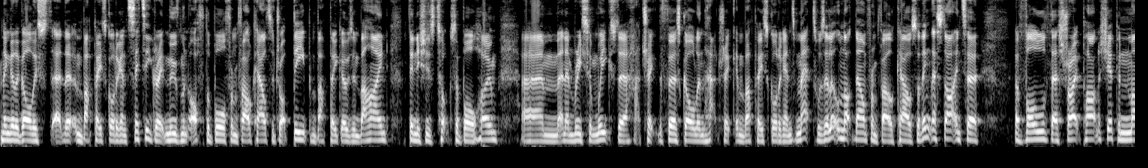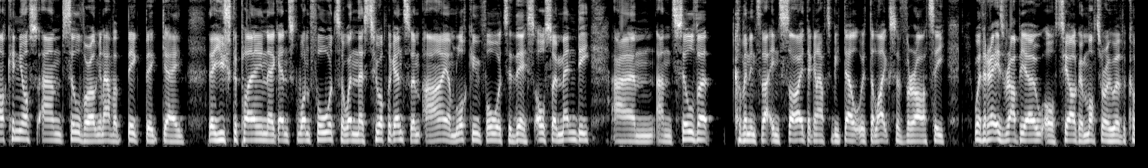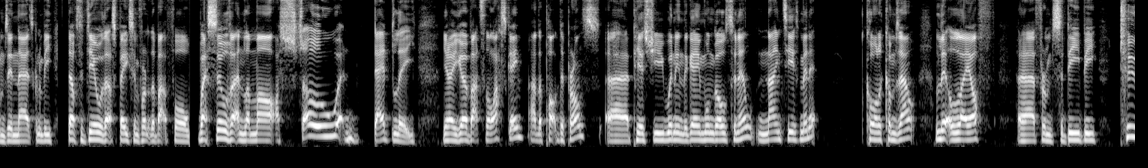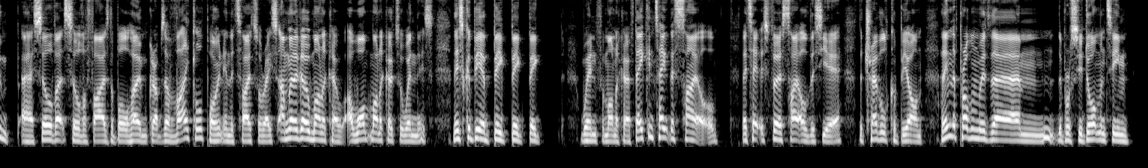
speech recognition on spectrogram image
Think of the goal is, uh, that Mbappe scored against City. Great movement off the ball from Falcao to drop deep. Mbappe goes in behind, finishes, tucks the ball home. Um, and then recent weeks, the hat trick, the first goal in the hat trick Mbappe scored against Metz was a little knockdown from Falcao. So I think they're starting to evolve their strike partnership, and Marquinhos and Silva are going to have a big, big game. They're used to playing against one forward, so when there's two up against them, I am looking forward to this. Also, Mendy um, and Silva coming into that inside. They're going to have to be dealt with the likes of Verratti, whether it is Rabiot or Thiago Motta or whoever comes in there. It's going to be they'll have to deal with that space in front of the back four where Silva and Lemar are so deadly. You know, you go back to the last game at the Pot de France, uh, PSG winning the game one goal to nil, 90th minute. Corner comes out, little layoff uh, from Sidibe to uh, Silva. Silva fires the ball home, grabs a vital point in the title race. I'm going to go Monaco. I want Monaco to win this. This could be a big, big, big win for Monaco. If they can take this title, they take this first title this year, the treble could be on. I think the problem with um, the Borussia Dortmund team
